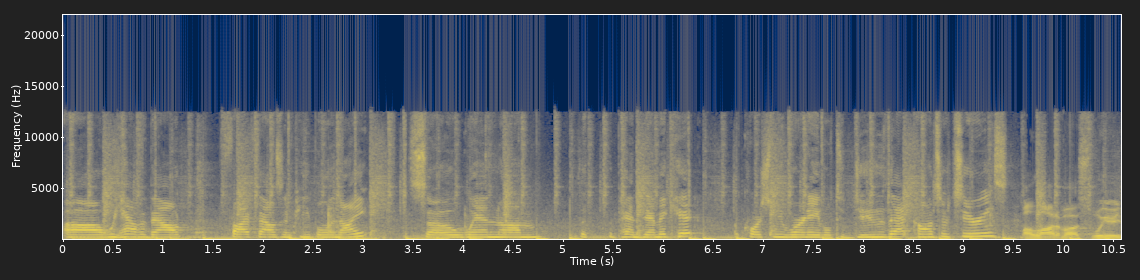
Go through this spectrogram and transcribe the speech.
Uh, we have about 5,000 people a night. So when um, the, the pandemic hit, of course, we weren't able to do that concert series. A lot of us, we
